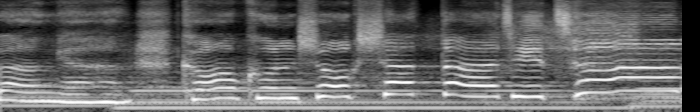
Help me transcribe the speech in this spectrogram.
บางอย่าง ขอบคุณโชคชะตาที่ทำ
